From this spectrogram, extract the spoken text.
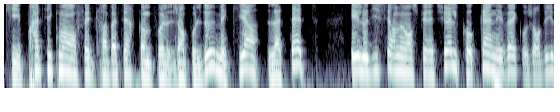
qui est pratiquement en fait grabataire comme Jean-Paul II, mais qui a la tête et le discernement spirituel qu'aucun évêque aujourd'hui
